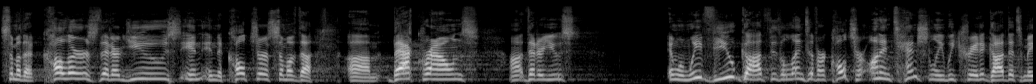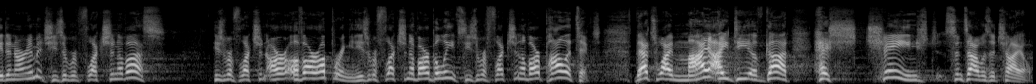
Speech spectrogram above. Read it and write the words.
some of the colors that are used in, in the culture, some of the um, backgrounds uh, that are used. And when we view God through the lens of our culture, unintentionally, we create a God that's made in our image. He's a reflection of us. He's a reflection of our upbringing. He's a reflection of our beliefs. He's a reflection of our politics. That's why my idea of God has changed since I was a child.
